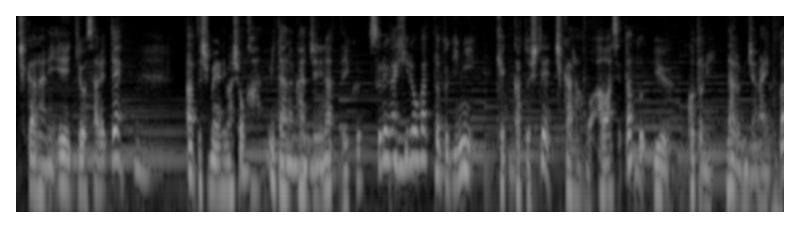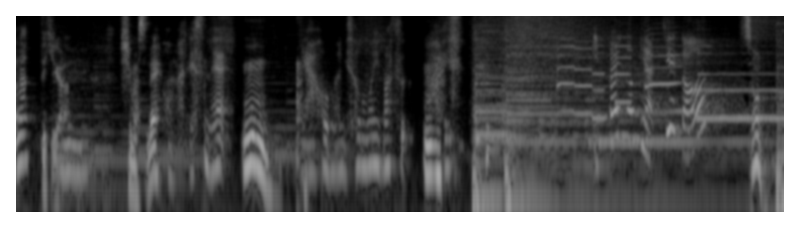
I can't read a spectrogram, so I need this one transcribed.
力に影響されて、あ私もやりましょうか、みたいな感じになっていく。それが広がった時に、結果として力を合わせたということになるんじゃないのかなって気がうんしますね。ほんまですね。うん。いや、ほんまにそう思います。うんはい。いっぱい飲みや知恵と、そう。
